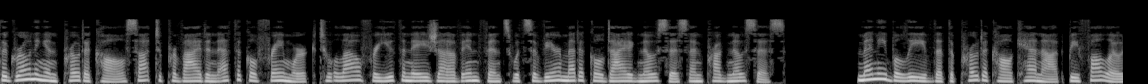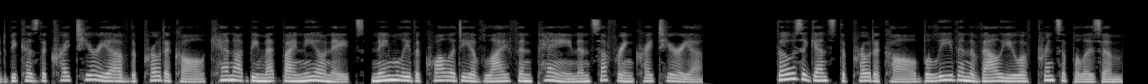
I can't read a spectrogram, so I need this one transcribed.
The Groningen Protocol sought to provide an ethical framework to allow for euthanasia of infants with severe medical diagnosis and prognosis. Many believe that the protocol cannot be followed because the criteria of the protocol cannot be met by neonates, namely the quality of life and pain and suffering criteria. Those against the protocol believe in the value of principlism,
